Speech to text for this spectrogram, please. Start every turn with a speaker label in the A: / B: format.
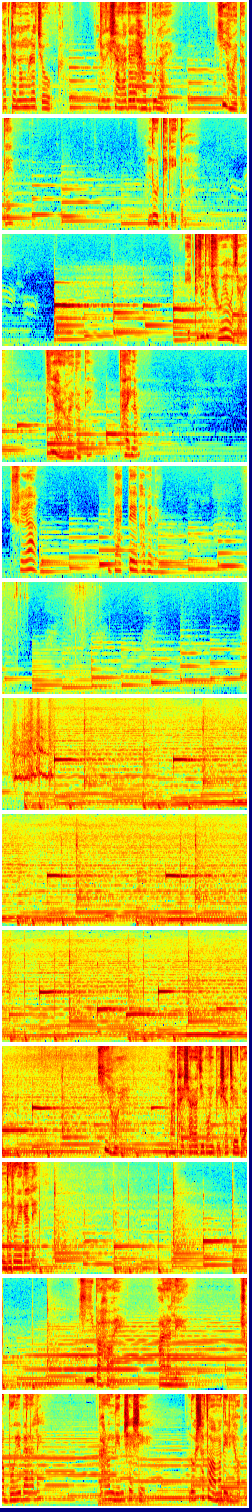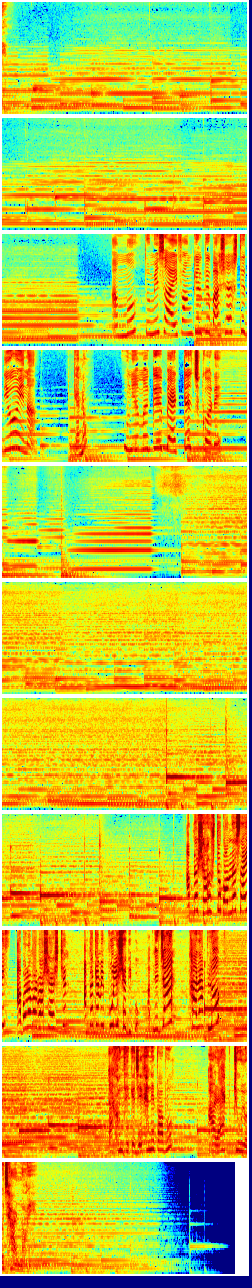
A: একটা নোংরা চোখ যদি সারা গায়ে হাত বুলায়, কি হয় তাতে? দূর থেকেই তো। একটু যদি ছুঁয়েও যায়, কি আর হয় তাতে? তাই না?
B: শ্রেয়া, ব্যাগটা এভাবে নে।
A: কি হয়? মাথায় সারা জীবন পিসাচের গন্ধ রয়ে গেলে? কি বা হয়? আড়ালে? সব বয়ে বেড়ালে? কারণ দিন শেষে দোষটা তো আমাদেরই হবে।
C: আম্মু তুমি সাইফ আঙ্কেলকে বাসা আসতে দিওই না।
D: কেন?
C: উনি আমাকে ব্যাড টাচ করে।
D: আপনার সাহস তো কম না সাইফ? আবার আমার বাসায় আসছেন? আপনাকে আমি পুলিশে দিব।
C: আপনি যান, খারাপ লোক।
A: এখন থেকে যেখানে পাবো, আর এক চুলও ছাড় নয়।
